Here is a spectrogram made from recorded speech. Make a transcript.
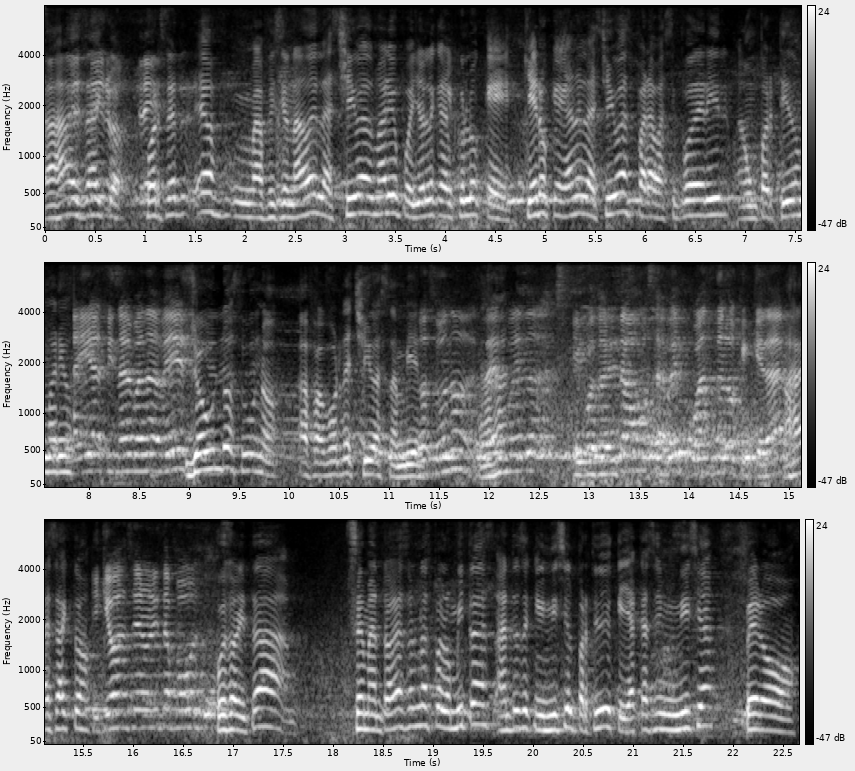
ajá, 3-0, exacto. Por ser eh, aficionado de las Chivas, Mario, pues yo le calculo que quiero que gane las Chivas para así poder ir a un partido, Mario. Ahí al final van a ver. Yo un 2-1 a favor de Chivas también. 2-1. Ajá. Después, Y pues ahorita vamos a ver cuánto es lo que quedaron. Ajá, exacto. ¿Y qué van a hacer ahorita, Paul? Pues ahorita se me antoja hacer unas palomitas antes de que inicie el partido y que ya casi inicia, pero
